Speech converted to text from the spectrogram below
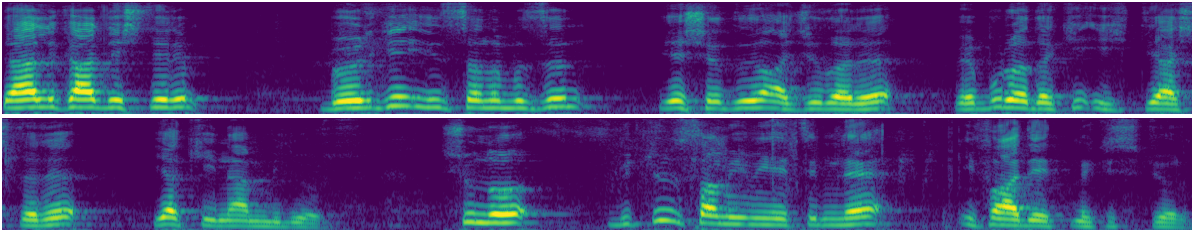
Değerli kardeşlerim, bölge insanımızın yaşadığı acıları ve buradaki ihtiyaçları yakinen biliyoruz. Şunu bütün samimiyetimle ifade etmek istiyorum.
